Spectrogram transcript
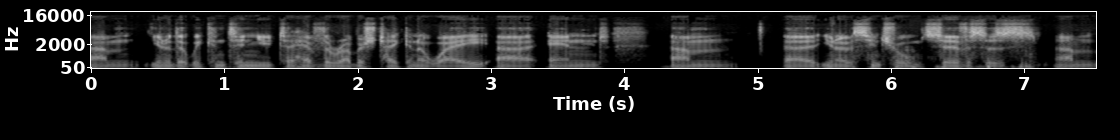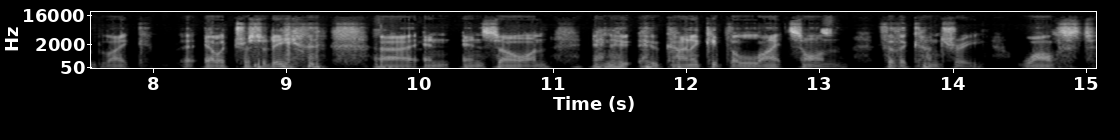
um, you know, that we continue to have the rubbish taken away, uh, and, um, uh, you know, essential services um, like electricity uh, and and so on, and who who kind of keep the lights on for the country whilst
